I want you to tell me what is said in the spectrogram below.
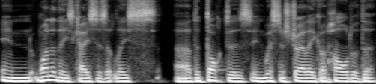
in one of these cases at least, uh, the doctors in Western Australia got hold of the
